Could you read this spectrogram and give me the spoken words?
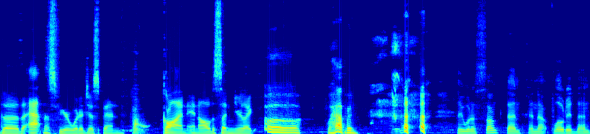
The the atmosphere would have just been gone, and all of a sudden you're like, "Uh, what happened?" They would have sunk then and not floated then,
